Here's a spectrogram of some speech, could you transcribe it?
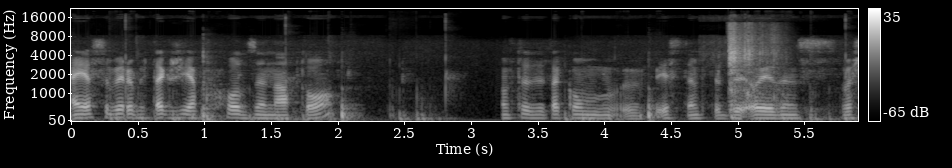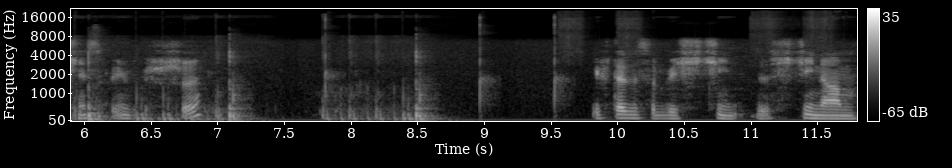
A ja sobie robię tak, że ja wchodzę na to. Mam wtedy taką, y, jestem wtedy o jeden z właśnie stopień wyższy. I wtedy sobie ścin, ścinam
